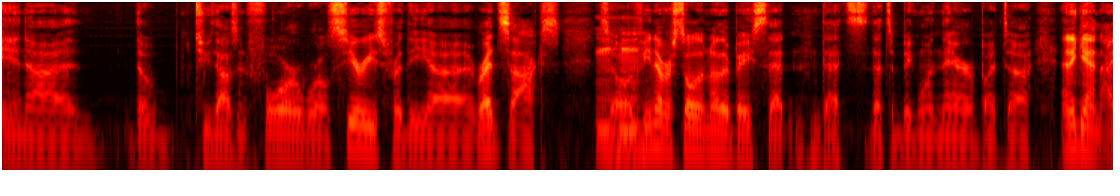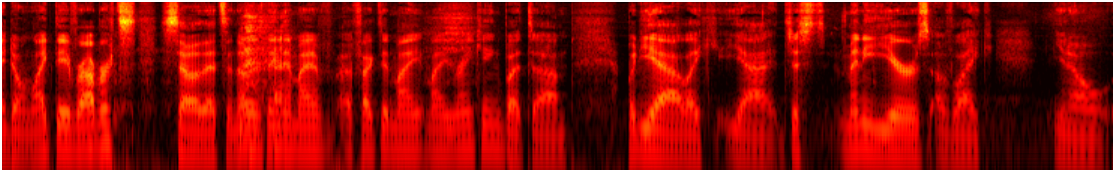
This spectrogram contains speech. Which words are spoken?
in uh, the 2004 World Series for the uh, Red Sox. Mm-hmm. So if he never stole another base, that that's that's a big one there. But uh, and again, I don't like Dave Roberts, so that's another thing that might have affected my my ranking. But um, but yeah, like yeah, just many years of like you know,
